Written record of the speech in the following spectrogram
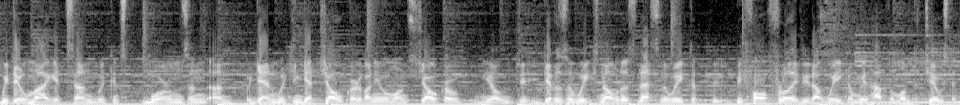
we do maggots and we can worms and, and, again we can get joker if anyone wants joker you know give us a week's notice less than a week before Friday that week and we'll have them on the Tuesday.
